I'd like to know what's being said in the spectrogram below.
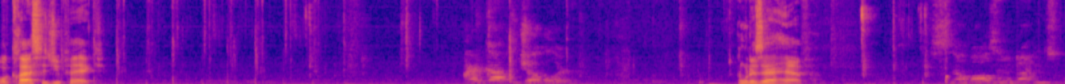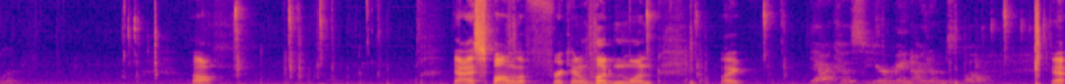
What class did you pick? I got the juggler. What does that have? Snowballs and a diamond sword. Oh, yeah, I spawned with a freaking wooden one. Like, Yeah, because your main item's bow. yeah.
